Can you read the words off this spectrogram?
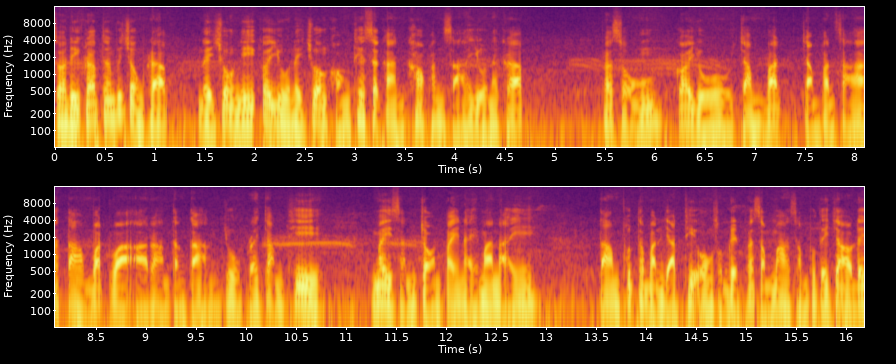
สวัสดีครับท่านผู้ชมครับ ในช่วงนี้ก็อยู่ในช่วงของเทศกาลเข้าพรรษาอยู่นะครับ พระสงฆ์ก็อยู่จำวัดจำพรรษาตามวัดวาอารามต่างๆ อยู่ประจำที่ไม่สัญจรไปไหนมาไหน ตามพุทธบัญญัติที่องค์สมเด็จพระสัมมาสัมพุทธเจ้าได้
